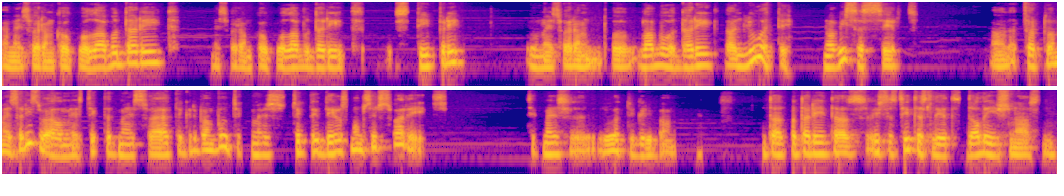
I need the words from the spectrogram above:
Ja mēs varam kaut ko labu darīt, mēs varam kaut ko labu darīt stipri, un mēs varam to labo darīt ļoti no visas sirds. Ar to mēs arī izvēlamies, cik mēs svēti gribam būt, cik, mēs, cik Dievs mums ir svarīgs, cik mēs ļoti gribam. Un tāpat arī tās visas citas lietas, dalīšanās. Nu,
